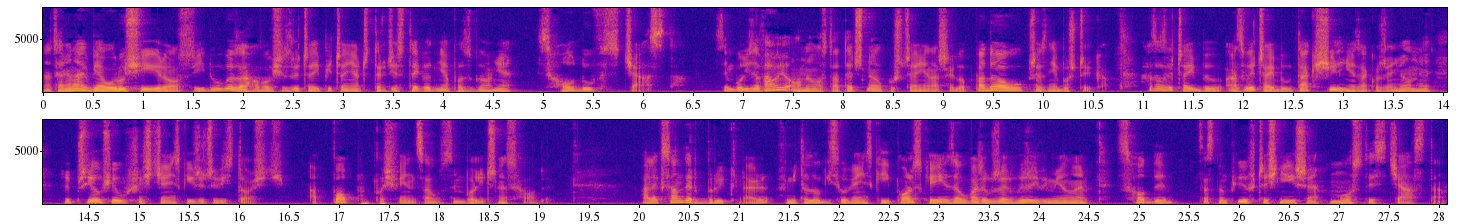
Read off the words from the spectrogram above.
Na terenach Białorusi i Rosji długo zachował się zwyczaj pieczenia 40 dnia po zgonie schodów z ciasta. Symbolizowały one ostateczne opuszczenie naszego padołu przez nieboszczyka, a, zazwyczaj był, a zwyczaj był tak silnie zakorzeniony, że przyjął się w chrześcijańskiej rzeczywistości, a pop poświęcał symboliczne schody. Aleksander Brückner w mitologii słowiańskiej i polskiej zauważył, że wyżej wymienione schody zastąpiły wcześniejsze mosty z ciasta,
